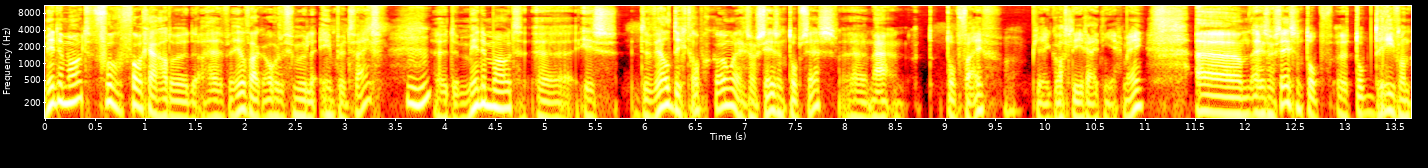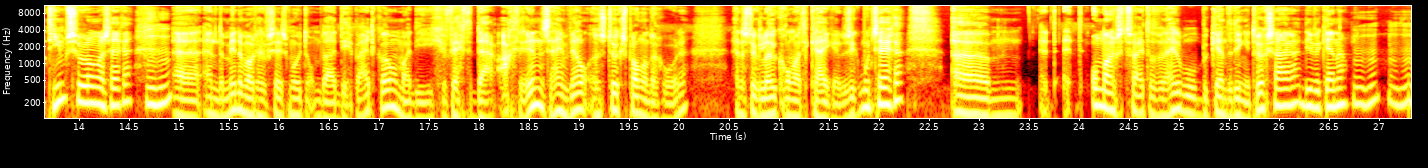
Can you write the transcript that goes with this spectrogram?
middenmoot, vor- vorig jaar hadden we de, heel vaak over de Formule 1.5. Mhm. Eh, de middenmoot is er wel dichter op gekomen. Er is nog steeds een top 6. eh nou, top 5. Pierre Gasly rijdt niet echt mee. Ehm, er is nog steeds een top, eh, top 3 van teams, zullen we maar zeggen. Mhm. Eh, en de middenmoot heeft steeds moeite om daar dichtbij te komen. Maar die gevechten daar achterin zijn wel een stuk spannender geworden. En een stuk leuker om naar te kijken. Dus ik moet zeggen, ehm, het, het- ondanks het feit dat we een heleboel bekende dingen terugzagen die we kennen. Mhm, mhm.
